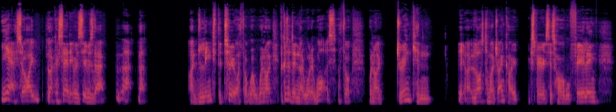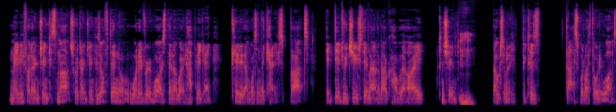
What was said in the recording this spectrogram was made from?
Yeah, so I like I said, it was it was that that that I'd linked the two. I thought, well, when I because I didn't know what it was, I thought when I drink and it, last time I drank, I experienced this horrible feeling. Maybe if I don't drink as much or don't drink as often or whatever it was, then I won't happen again. Clearly, that wasn't the case, but it did reduce the amount of alcohol that I consumed mm-hmm. ultimately because that's what I thought it was.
